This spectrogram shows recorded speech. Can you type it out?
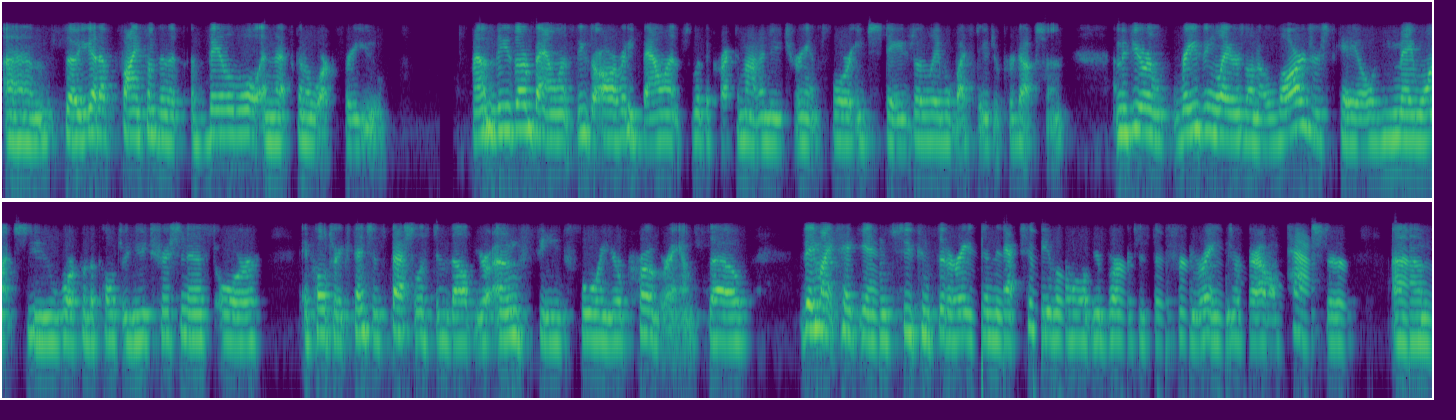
Um, so you got to find something that's available and that's going to work for you. Um, these are balanced. These are already balanced with the correct amount of nutrients for each stage. They're labeled by stage of production. Um, if you're raising layers on a larger scale, you may want to work with a poultry nutritionist or a poultry extension specialist to develop your own feed for your program. So they might take into consideration the activity level of your birds if they're free range or they're out on pasture. Um,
